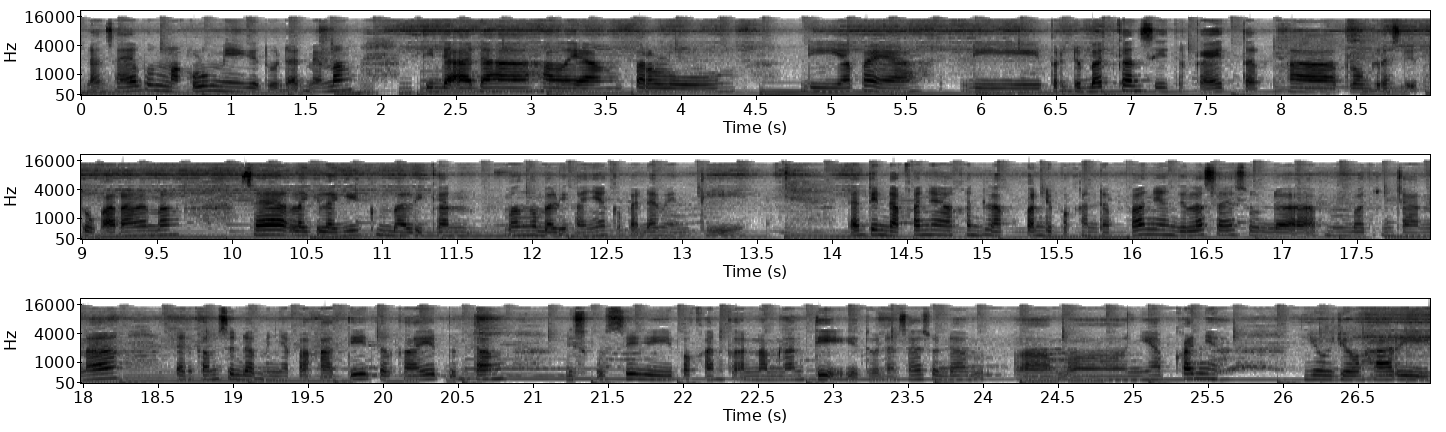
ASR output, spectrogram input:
Dan saya pun maklumi gitu dan memang tidak ada hal yang perlu di apa ya diperdebatkan sih terkait ter, uh, progres itu. Karena memang saya lagi-lagi kembalikan mengembalikannya kepada menti. Dan tindakan yang akan dilakukan di pekan depan yang jelas saya sudah membuat rencana dan kami sudah menyepakati terkait tentang diskusi di pekan ke-6 nanti gitu. Dan saya sudah uh, menyiapkannya jauh-jauh hari.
